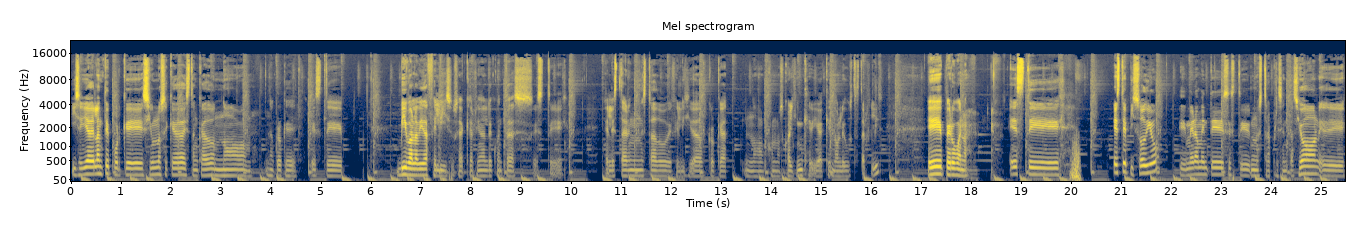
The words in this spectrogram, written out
y seguir adelante porque si uno se queda estancado no, no creo que este viva la vida feliz, o sea que al final de cuentas este el estar en un estado de felicidad creo que no conozco a alguien que diga que no le gusta estar feliz. Eh, pero bueno, este este episodio eh, meramente es este, nuestra presentación. Eh,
